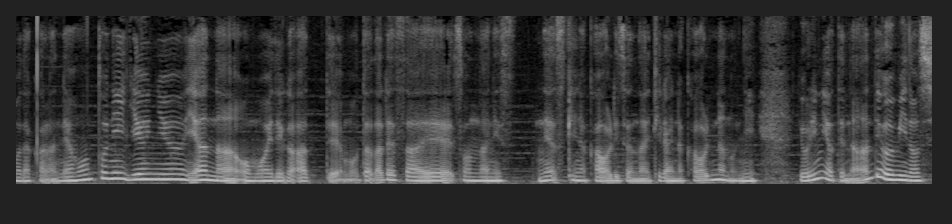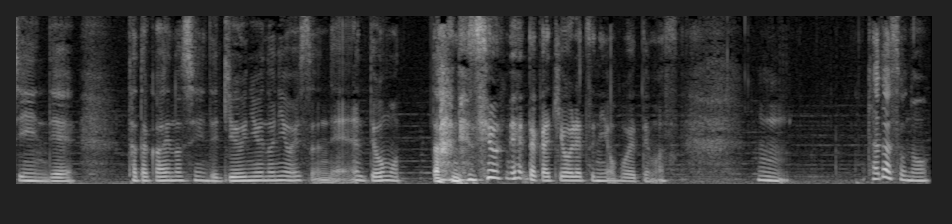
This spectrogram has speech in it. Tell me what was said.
もうだからね本当に牛乳嫌な思い出があってもうただでさえそんなにね好きな香りじゃない嫌いな香りなのによりによってなんで海のシーンで戦いのシーンで牛乳の匂いすんねんって思ったんですよね。だから強烈に覚えてます。うん、ただその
